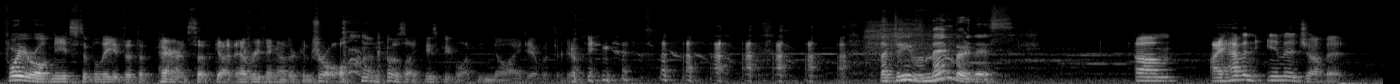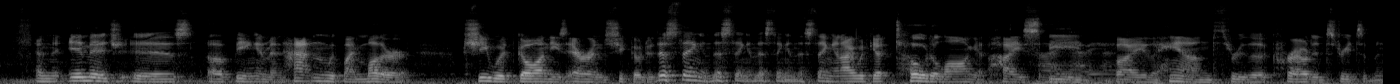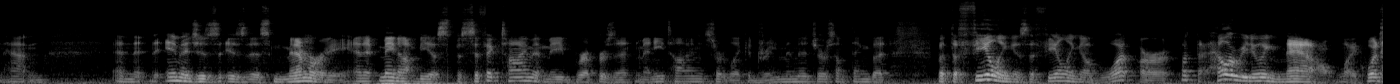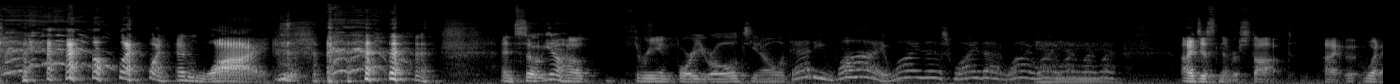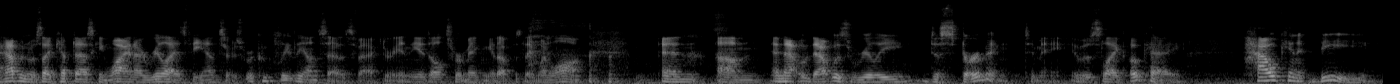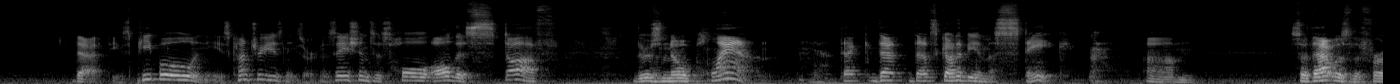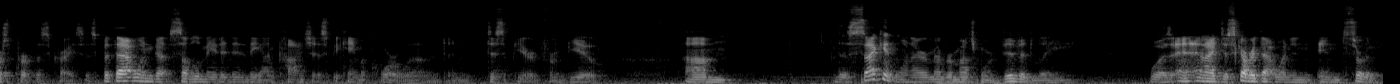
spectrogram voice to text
Four-year-old needs to believe that the parents have got everything under control, and I was like, these people have no idea what they're doing. But do you remember this? um, I have an image of it, and the image is of being in Manhattan with my mother. She would go on these errands. She'd go do this thing and this thing and this thing and this thing, and I would get towed along at high speed yeah, yeah, by the hand through the crowded streets of Manhattan. And the, the image is, is this memory, and it may not be a specific time. It may represent many times, sort of like a dream image or something. But, but the feeling is the feeling of what are what the hell are we doing now? Like what, what, what and why? and so you know how three and four year olds, you know, Daddy, why, why this, why that, why, why, Yeah, why, yeah, why, yeah, why? I just never stopped. I, what happened was I kept asking why, and I realized the answers were completely unsatisfactory, and the adults were making it up as they went along, and um, and that that was really disturbing to me. It was like, okay, how can it be that these people and these countries and these organizations, this whole all this stuff, there's no plan. Yeah. That that that's got to be a mistake. Um, so that was the first purpose crisis, but that one got sublimated into the unconscious, became a core wound, and disappeared from view. Um, the second one I remember much more vividly was, and, and I discovered that one in, in sort of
